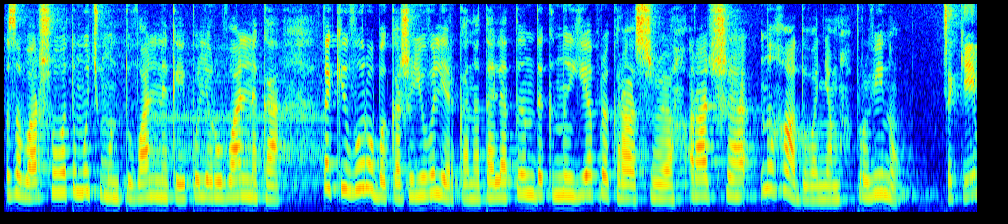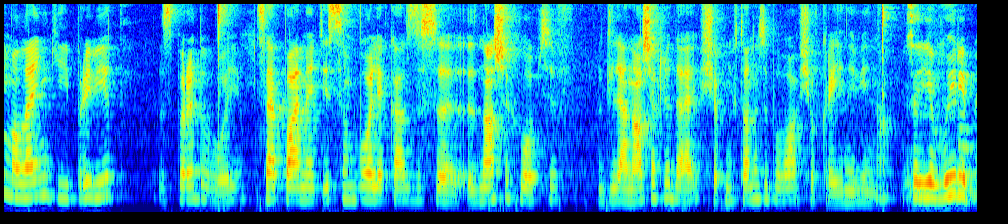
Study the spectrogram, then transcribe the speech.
Завершуватимуть монтувальники і полірувальники. Такі вироби, каже ювелірка Наталя Тиндик, не є прикрасою, радше нагадуванням про війну. Такий маленький привіт з передової. Це пам'ять і символіка з наших хлопців для наших людей, щоб ніхто не забував, що в країні війна. Це є виріб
